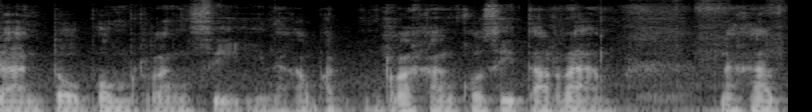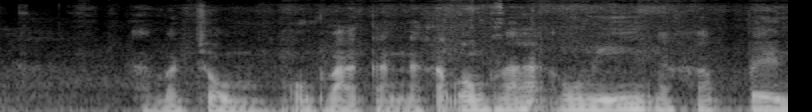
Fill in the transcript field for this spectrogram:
จารย์โตพรมรังสีนะครับวัดระฆังโคสิตารามนะครับ มาชมองค์พระกันนะครับ องค์พระองค์นี้นะครับเป็น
